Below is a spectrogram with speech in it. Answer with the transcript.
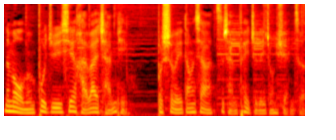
那么，我们布局一些海外产品，不失为当下资产配置的一种选择。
